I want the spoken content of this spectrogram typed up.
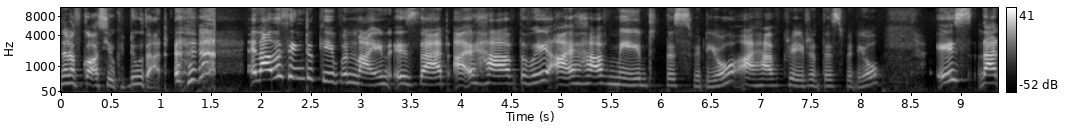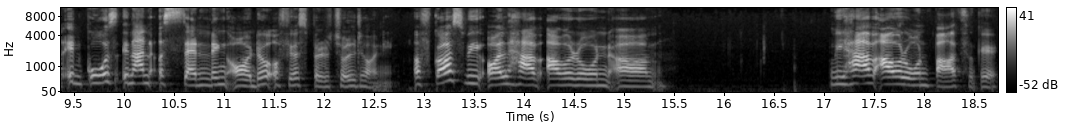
then of course you could do that. Another thing to keep in mind is that i have the way i have made this video i have created this video is that it goes in an ascending order of your spiritual journey. Of course we all have our own um, we have our own paths okay?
